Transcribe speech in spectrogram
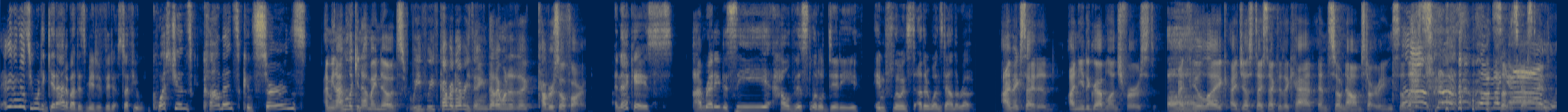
anything else you want to get out about this music video? Stuff you questions, comments, concerns? I mean, I'm looking at my notes. We've we've covered everything that I wanted to cover so far. In that case, I'm ready to see how this little ditty influenced other ones down the road. I'm excited. I need to grab lunch first. I oh. feel like I just dissected a cat, and so now I'm starving. So oh, that's Oh so disgusting.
